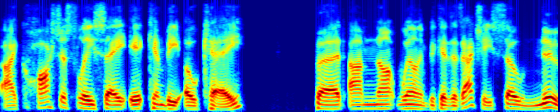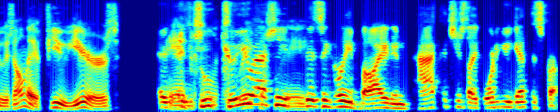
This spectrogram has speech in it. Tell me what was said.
I cautiously say it can be okay, but I'm not willing because it's actually so new. It's only a few years. And, and can, could you actually physically buy it in packages? Like, where do you get this from?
